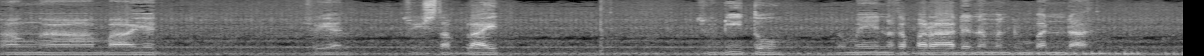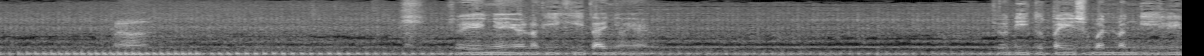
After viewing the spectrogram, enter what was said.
Ang uh, bayad. So yan. So stoplight so dito may nakaparada naman dun banda Ah. So yun yun yun, nakikita nyo yan. So dito tayo sa bandang gilid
